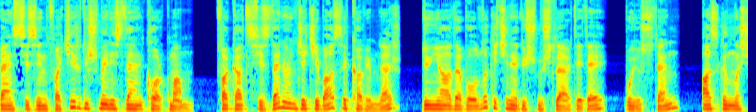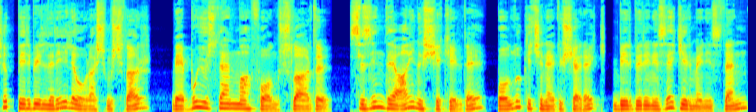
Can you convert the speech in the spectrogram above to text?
ben sizin fakir düşmenizden korkmam. Fakat sizden önceki bazı kavimler dünyada bolluk içine düşmüşlerdi de bu yüzden azgınlaşıp birbirleriyle uğraşmışlar ve bu yüzden mahvolmuşlardı. Sizin de aynı şekilde bolluk içine düşerek birbirinize girmenizden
